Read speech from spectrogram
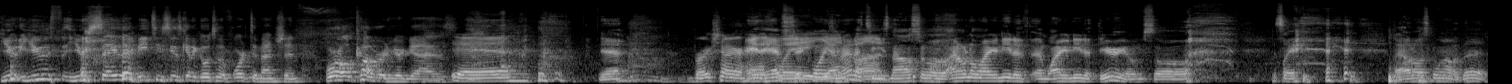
Brian, you you th- you say that BTC is gonna go to the fourth dimension. We're all covered here, guys. Yeah. Yeah. Berkshire Hey, they have Hathaway. shitcoins yen and entities now, so I don't know why you need a, and why you need Ethereum. So it's like I don't know what's going on with that.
